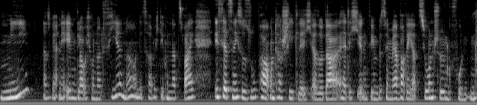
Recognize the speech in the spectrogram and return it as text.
Me also wir hatten ja eben, glaube ich, 104, ne? Und jetzt habe ich die 102. Ist jetzt nicht so super unterschiedlich. Also da hätte ich irgendwie ein bisschen mehr Variation schön gefunden.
